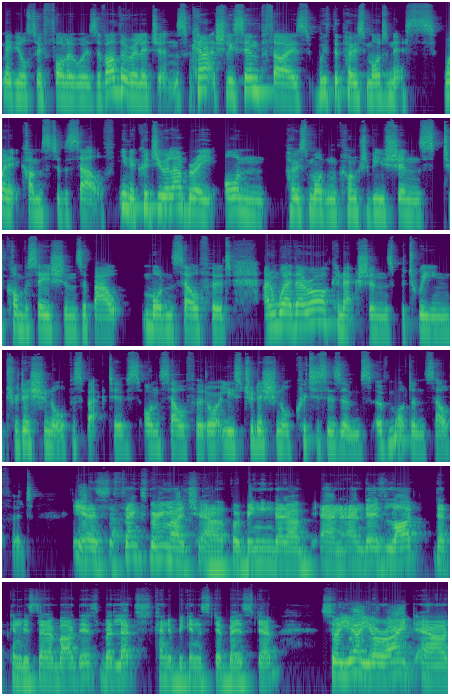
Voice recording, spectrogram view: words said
maybe also followers of other religions can actually sympathize with the postmodernists when it comes to the self? You know, could you elaborate on postmodern contributions to conversations about modern selfhood and where there are connections between traditional perspectives on selfhood or at least traditional criticisms of modern selfhood? Yes, thanks very much uh, for bringing that up. And, and there's a lot that can be said about this, but let's kind of begin step by step. So, yeah, you're right. Uh,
